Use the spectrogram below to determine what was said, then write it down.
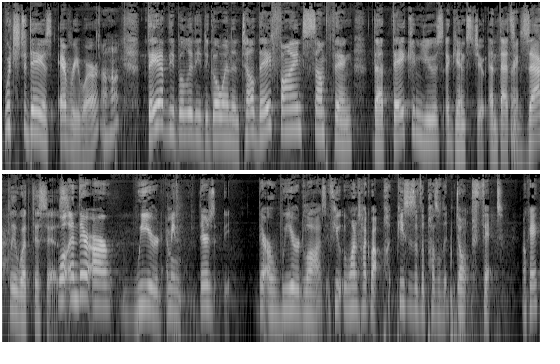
which today is everywhere. Uh-huh. They have the ability to go in until they find something that they can use against you, and that's Right. exactly what this is. Well, and there are weird. I mean, there's there are weird laws. If you want to talk about p- pieces of the puzzle that don't fit, okay,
